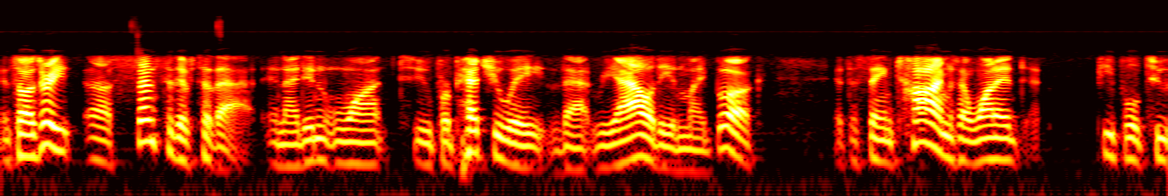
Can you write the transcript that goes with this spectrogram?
And so I was very uh, sensitive to that, and I didn't want to perpetuate that reality in my book at the same time, as I wanted people to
